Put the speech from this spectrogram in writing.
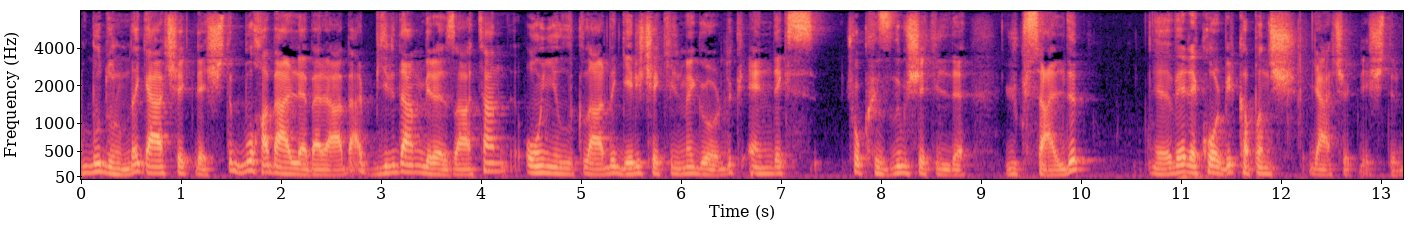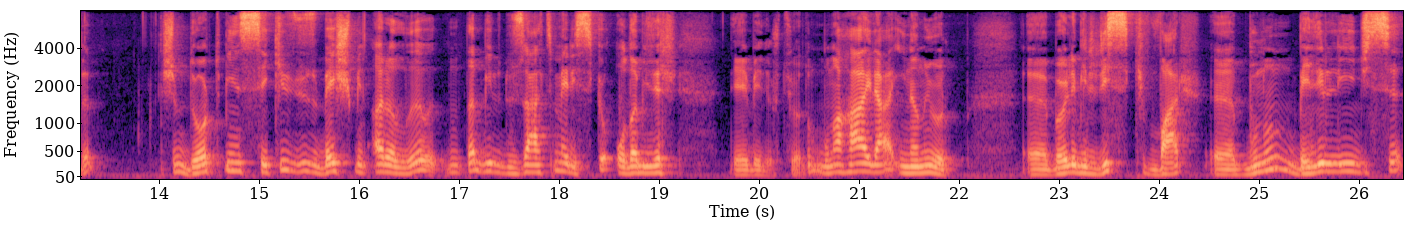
bu durumda gerçekleşti. Bu haberle beraber birdenbire zaten 10 yıllıklarda geri çekilme gördük. Endeks çok hızlı bir şekilde yükseldi ve rekor bir kapanış gerçekleştirdi. Şimdi 4800-5000 aralığında bir düzeltme riski olabilir diye belirtiyordum. Buna hala inanıyorum. Ee, böyle bir risk var. Ee, bunun belirleyicisi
